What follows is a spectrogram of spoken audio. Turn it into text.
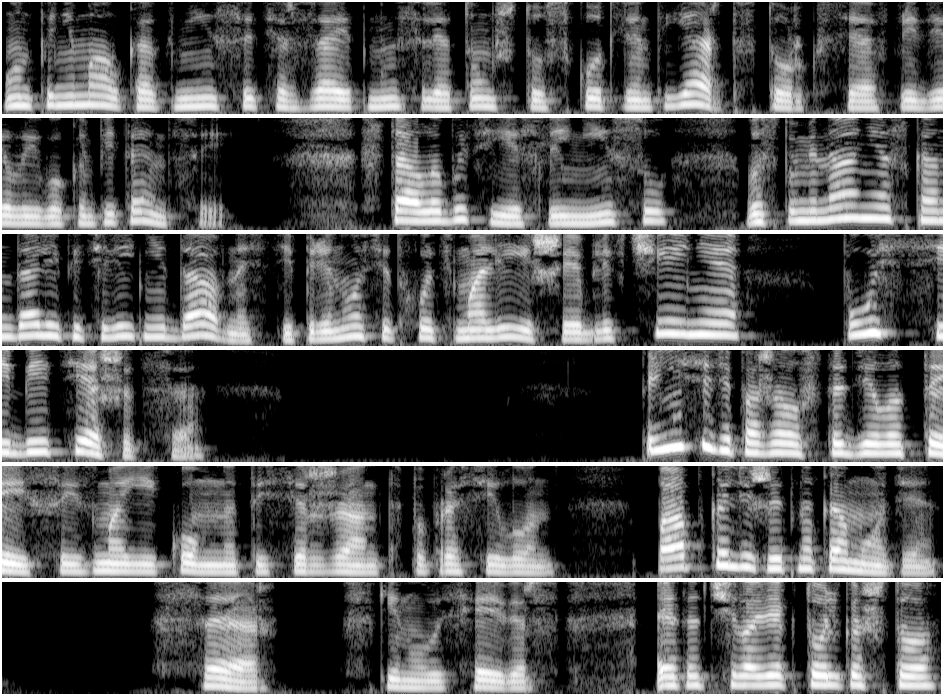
Он понимал, как Ниса терзает мысль о том, что Скотленд-Ярд вторгся в пределы его компетенции. Стало быть, если Нису воспоминания о скандале пятилетней давности приносит хоть малейшее облегчение, пусть себе тешится. «Принесите, пожалуйста, дело Тейса из моей комнаты, сержант», — попросил он. «Папка лежит на комоде». «Сэр», — вскинулась Хейверс, — «этот человек только что...»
